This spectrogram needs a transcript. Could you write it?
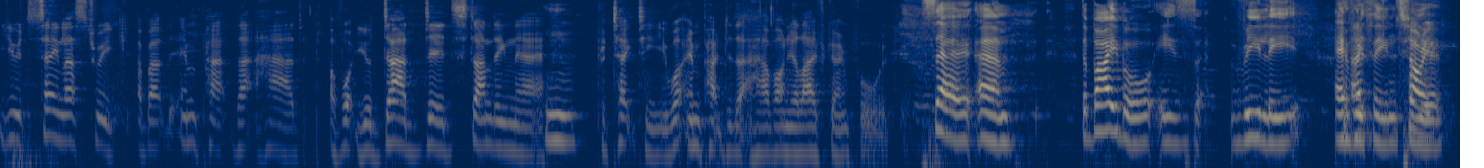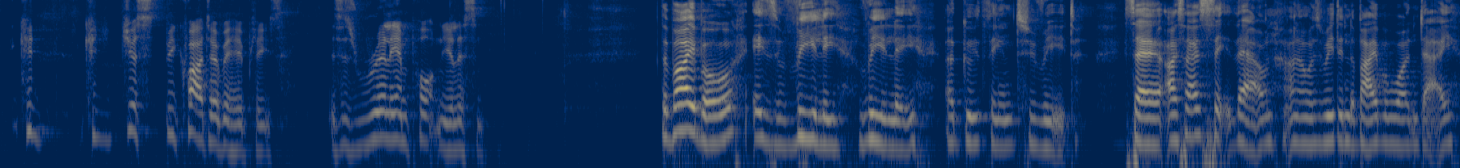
you were saying last week about the impact that had of what your dad did standing there mm. protecting you. What impact did that have on your life going forward? So, um, the Bible is really everything Uh, to sorry, you. Could, could you just be quiet over here, please? This is really important you listen. The Bible is really, really a good thing to read. So as I sit down and I was reading the Bible one day,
